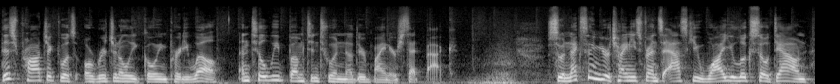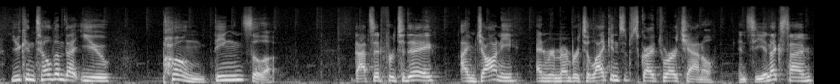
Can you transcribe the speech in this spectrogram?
this project was originally going pretty well until we bumped into another minor setback. So next time your Chinese friends ask you why you look so down, you can tell them that you 碰钉子了. that's it for today. I'm Johnny, and remember to like and subscribe to our channel. And see you next time.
